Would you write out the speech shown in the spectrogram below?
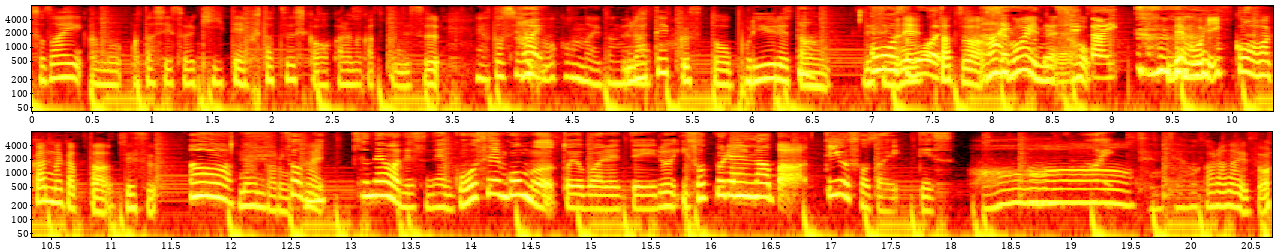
素材あの私それ聞いて2つしか分からなかったんですえ私はいわかんないだね。ラテックスとポリウレタンですよね、おーすごい。2つは、はすごいね。でも1個は分かんなかったです。ああなんだろう。そう、はい。3つ目はですね、合成ゴムと呼ばれているイソプレンラバーっていう素材です。あ。ーあー全然わからないぞ。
